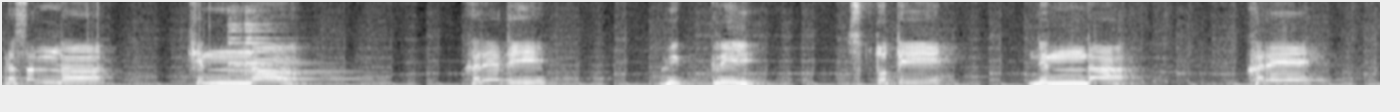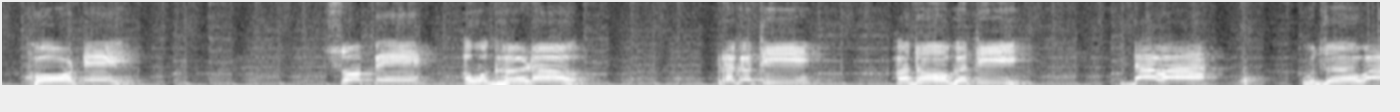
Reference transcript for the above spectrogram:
प्रसन्न. खिन्न। खरेदी विक्री स्तुती निंदा खरे खोटे सोपे अवघड प्रगती अधोगती डावा उजवा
